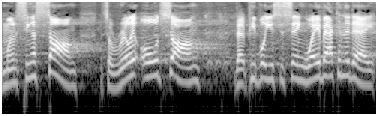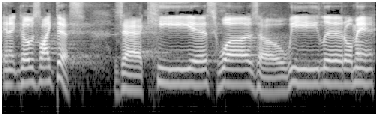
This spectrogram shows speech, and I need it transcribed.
I'm going to sing a song. It's a really old song that people used to sing way back in the day, and it goes like this Zacchaeus was a wee little man,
